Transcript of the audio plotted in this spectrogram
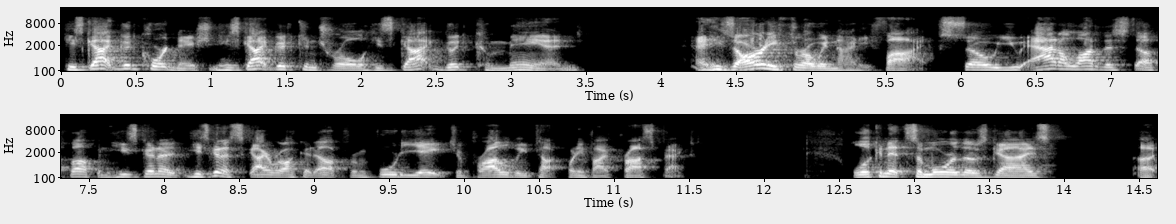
he's got good coordination, he's got good control, he's got good command, and he's already throwing 95. So you add a lot of this stuff up, and he's gonna he's gonna skyrocket up from 48 to probably top 25 prospect. Looking at some more of those guys, uh,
